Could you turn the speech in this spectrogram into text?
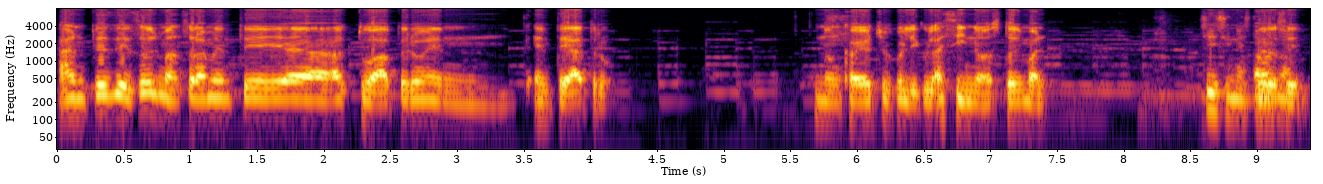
antes de eso el man solamente eh, actuaba pero en, en teatro. Nunca había hecho películas, si no estoy mal. Sí, sí, no está Pero mal. sí.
